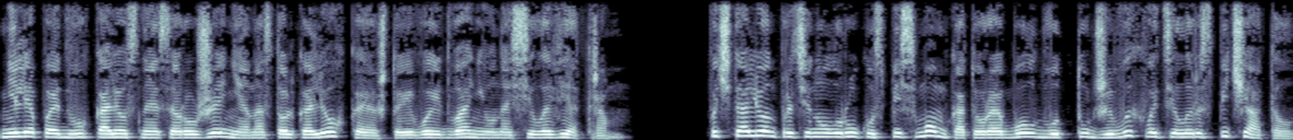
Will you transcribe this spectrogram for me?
Нелепое двухколесное сооружение, настолько легкое, что его едва не уносило ветром. Почтальон протянул руку с письмом, которое Болдвуд тут же выхватил и распечатал,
